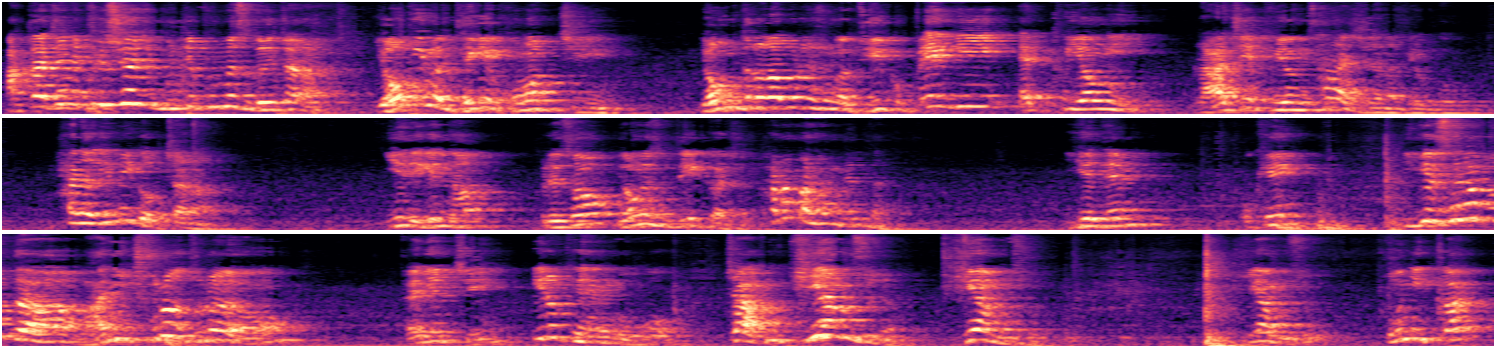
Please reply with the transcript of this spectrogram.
아까 전에 표시해지 문제 풀면서 그랬잖아. 0이면 되게 고맙지. 0 들어가 버리는 순간 뒤에 거 빼기 f0이 라지 f0이 사라지잖아 결국. 하는 의미가 없잖아. 이해되겠나? 그래서 0에서 4개까지 하나만 하면 된다. 이해됨? 오케이? 이게 생각보다 많이 줄어들어요. 알겠지? 이렇게 되는 거고. 자, 그럼 기함수는? 기함수. 기함수. 보니까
